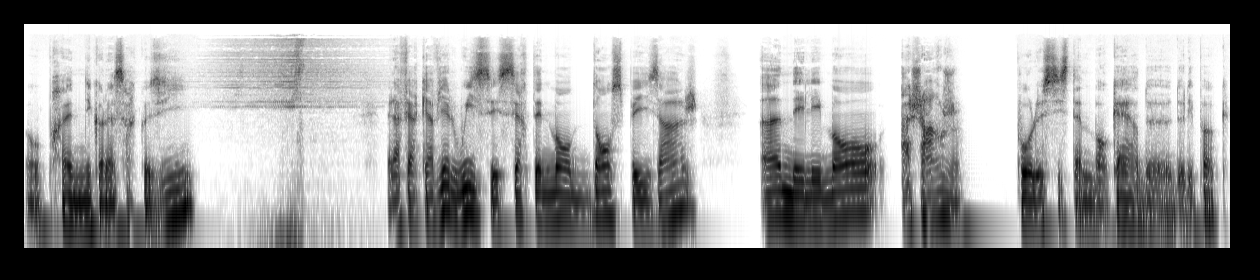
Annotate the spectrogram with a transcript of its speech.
auprès de Nicolas Sarkozy. L'affaire Kerviel, oui, c'est certainement dans ce paysage un élément à charge pour le système bancaire de, de l'époque.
